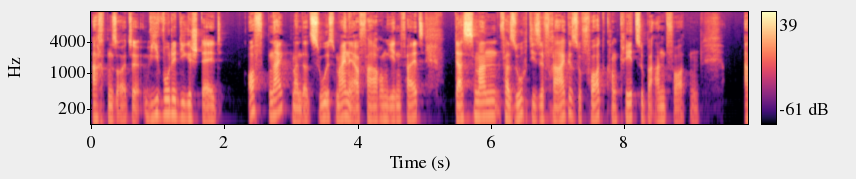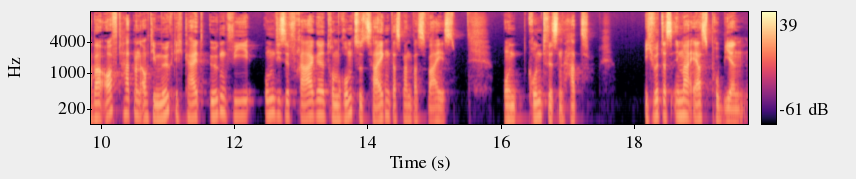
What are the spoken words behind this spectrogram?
achten sollte. Wie wurde die gestellt? Oft neigt man dazu, ist meine Erfahrung jedenfalls, dass man versucht, diese Frage sofort konkret zu beantworten. Aber oft hat man auch die Möglichkeit, irgendwie um diese Frage drumherum zu zeigen, dass man was weiß und Grundwissen hat. Ich würde das immer erst probieren.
